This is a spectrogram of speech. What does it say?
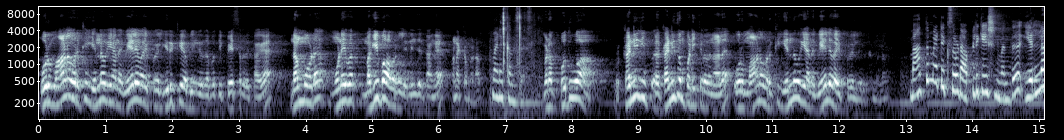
ஒரு மாணவருக்கு என்ன வகையான வேலை வாய்ப்புகள் இருக்கு அப்படிங்கிறத பத்தி பேசுறதுக்காக நம்மோட முனைவர் மகிபா அவர்கள் இணைஞ்சிருக்காங்க. வணக்கம் மேடம். வணக்கம் சார். மேடம் பொதுவா ஒரு கணினி கணிதம் படிக்கிறதுனால ஒரு மாணவருக்கு என்ன வகையான வேலை வாய்ப்புகள் இருக்கு மேடம்? மேத்தமேட்டிக்ஸோட அப்ளிகேஷன் வந்து எல்லா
